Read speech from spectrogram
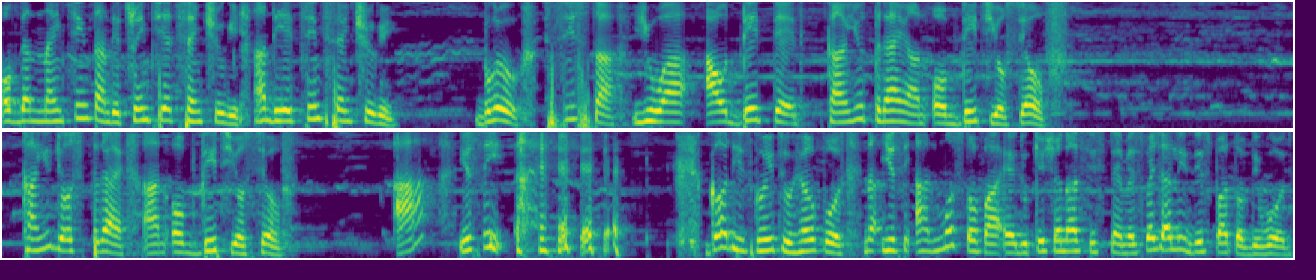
of the 19th and the 20th century and the 18th century? Bro, sister, you are outdated. Can you try and update yourself? Can you just try and update yourself? Ah, you see. God is going to help us. Now, you see, and most of our educational system, especially in this part of the world,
